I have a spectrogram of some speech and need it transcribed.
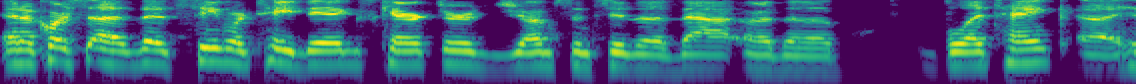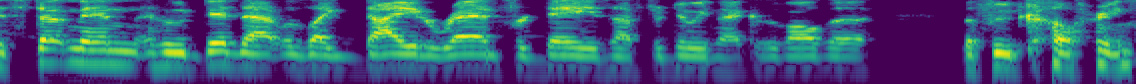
and of course, uh, the scene where Taye Diggs' character jumps into the vat or the blood tank, uh, his stuntman who did that was like dyed red for days after doing that because of all the the food coloring.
